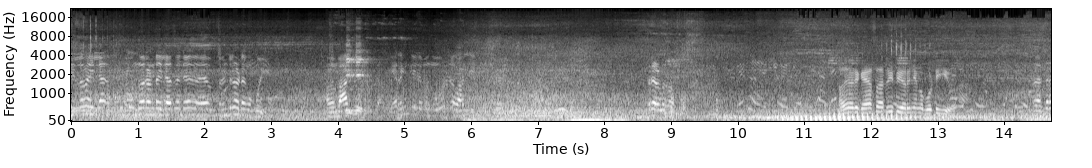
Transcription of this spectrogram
ചില്ലറ ഇല്ല ഒന്നോ രണ്ടോ ഇല്ലാത്തതിന്റെ ഫ്രണ്ടിലോട്ടങ്ങ് പോയി. അവൻ ബാക്കി ഇറങ്ങി ചെല്ലുമ്പോൾ നൂറ് രൂപ ബാക്കി ഇത്രേ ഉള്ളൂ സംഭവം. അതിനൊരു K S R T C എറിഞ്ഞങ്ങ് പൊട്ടിക്കുമോ എത്ര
